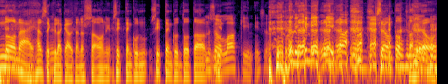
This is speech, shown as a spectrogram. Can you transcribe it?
No näinhän se kyllä käytännössä on. Ja sitten kun, sitten kun tuota, no se on laki, niin se on. niin, niin, niin se on totta, joo.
